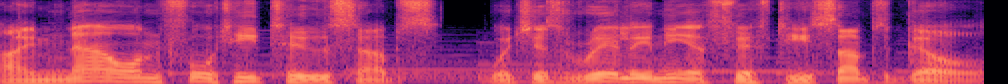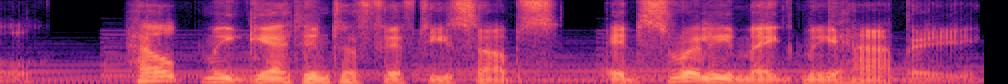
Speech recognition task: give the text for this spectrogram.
I'm now on 42 subs, which is really near 50 subs goal. Help me get into 50 subs, it's really make me happy.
